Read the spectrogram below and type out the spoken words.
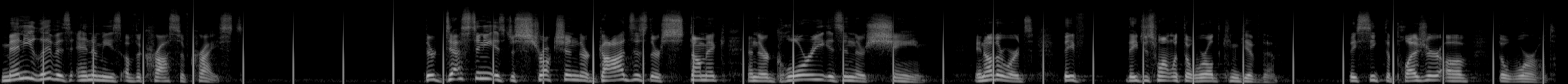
many live as enemies of the cross of Christ. Their destiny is destruction, their gods is their stomach, and their glory is in their shame. In other words, they've, they just want what the world can give them. They seek the pleasure of the world.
